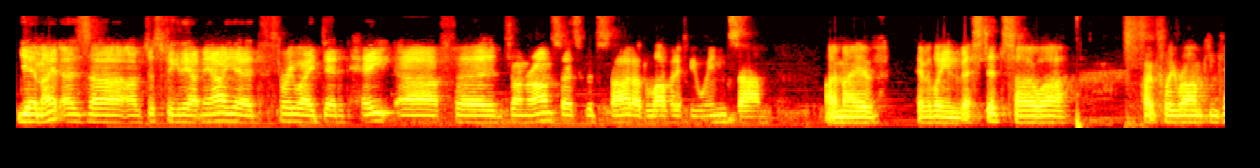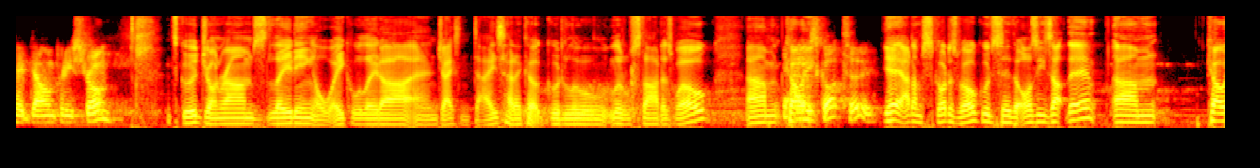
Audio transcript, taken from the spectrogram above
Yeah, mate. As uh, I've just figured out now, yeah, three way dead heat uh, for Jon Rahm, so it's a good start. I'd love it if he wins. Um, I may have heavily invested, so uh, hopefully Rahm can keep going pretty strong. It's good. Jon Rahm's leading or equal leader, and Jason Day's had a good little little start as well. Um, yeah, Adam Scott too. Yeah, Adam Scott as well. Good to see the Aussies up there. Um, Coe,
